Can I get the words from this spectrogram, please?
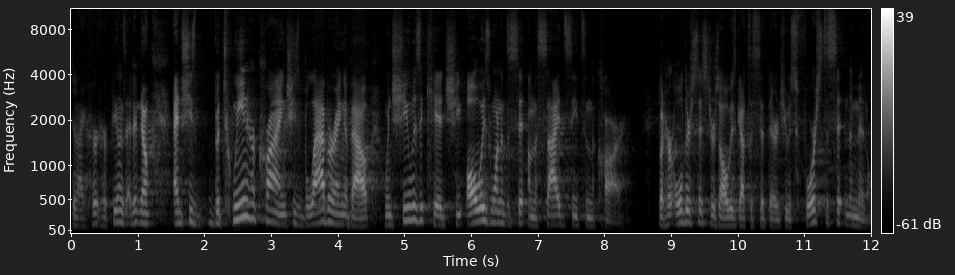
Did I hurt her feelings? I didn't know. And she's between her crying, she's blabbering about when she was a kid, she always wanted to sit on the side seats in the car. But her older sisters always got to sit there, and she was forced to sit in the middle.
